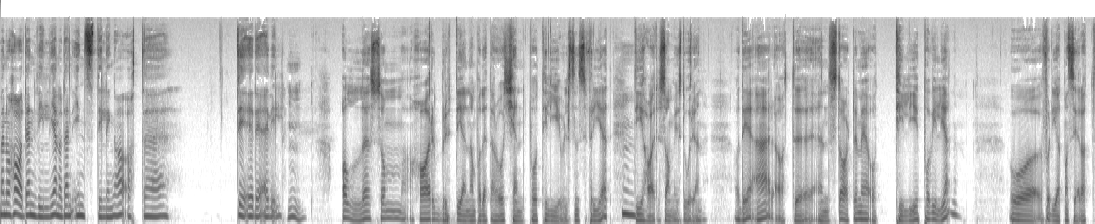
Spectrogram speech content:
Men å ha den viljen og den innstillinga at uh, det er det jeg vil. Mm. Alle som har brutt igjennom på dette og kjent på tilgivelsens frihet, de har samme historien. Og det er at eh, en starter med å tilgi på viljen, og fordi at man ser at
